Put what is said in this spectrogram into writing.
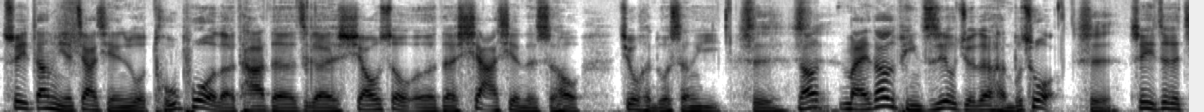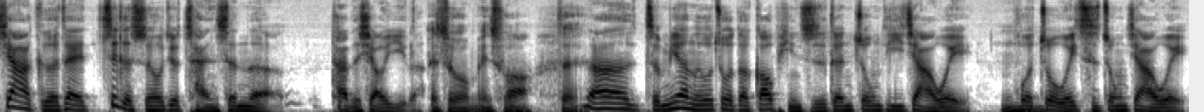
所以当你的价钱如果突破了它的这个销售额的下限的时候，就有很多生意是。然后买到的品质又觉得很不错，是。所以这个价格在这个时候就产生了它的效益了。没错，没错。对。那怎么样能够做到高品质跟中低价位，或做维持中价位？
